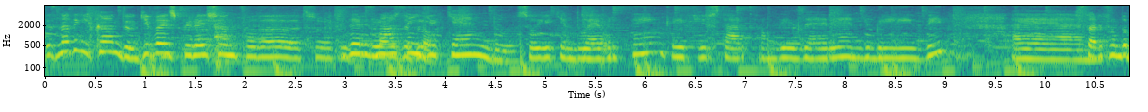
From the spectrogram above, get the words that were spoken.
There's nothing you can do. Give an inspiration for the so to there is close nothing the you vlog. can do. So you can do everything if you start from this area and you believe it. Um, Started from the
